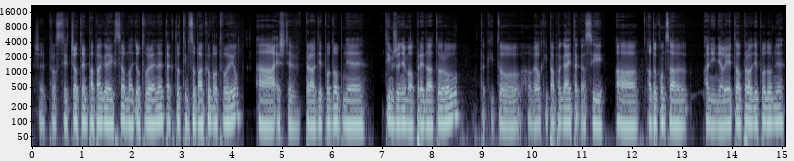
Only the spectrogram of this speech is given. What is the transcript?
že proste čo ten papagaj chcel mať otvorené, tak to tým sobákom otvoril. A ešte pravdepodobne tým, že nemal predátorov, takýto veľký papagaj, tak asi a, a dokonca ani nelietal pravdepodobne.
